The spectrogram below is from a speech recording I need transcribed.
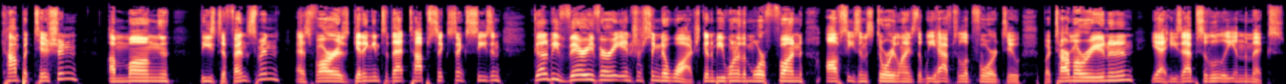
competition among these defensemen as far as getting into that top six next season. Going to be very, very interesting to watch. Going to be one of the more fun offseason storylines that we have to look forward to. But Tarmo Reunanen, yeah, he's absolutely in the mix.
